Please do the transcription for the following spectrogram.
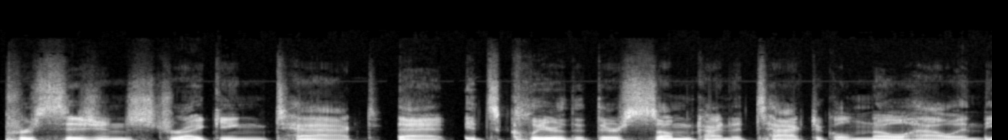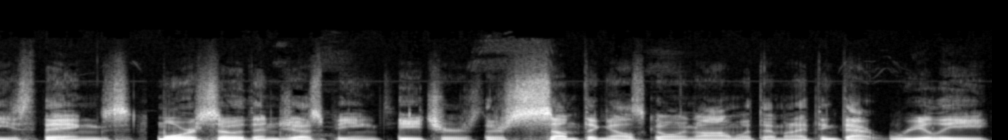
precision striking tact that it's clear that there's some kind of tactical know-how in these things more so than just being teachers. There's something else going on with them and i think that really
